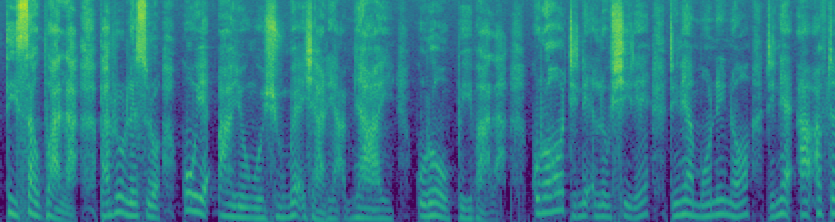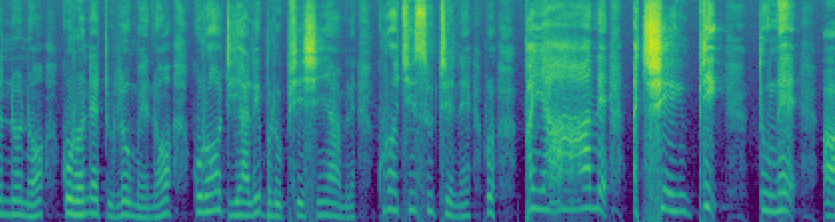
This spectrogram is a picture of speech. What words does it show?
အတီဆောက်ပါလားဘာဖြစ်လို့လဲဆိုတော့ကိုယ့်ရဲ့အာယုံကိုယူမဲ့အရာတွေကအများကြီးကိုတော့ကိုပေးပါလားကိုတော့ဒီနေ့အလုတ်ရှိတယ်ဒီနေ့က morning နော်ဒီနေ့ afternoon နော်ကိုတော့နဲ့တူလုပ်မယ်နော်ကိုတော့ဒီဟာလေးဘယ်လိုဖြည့်ရှင်းရမလဲကိုတော့ယေရှုတင်တယ်ကိုတော့ဖယားနဲ့အချိန်ပြည့် သူနဲ့အာ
